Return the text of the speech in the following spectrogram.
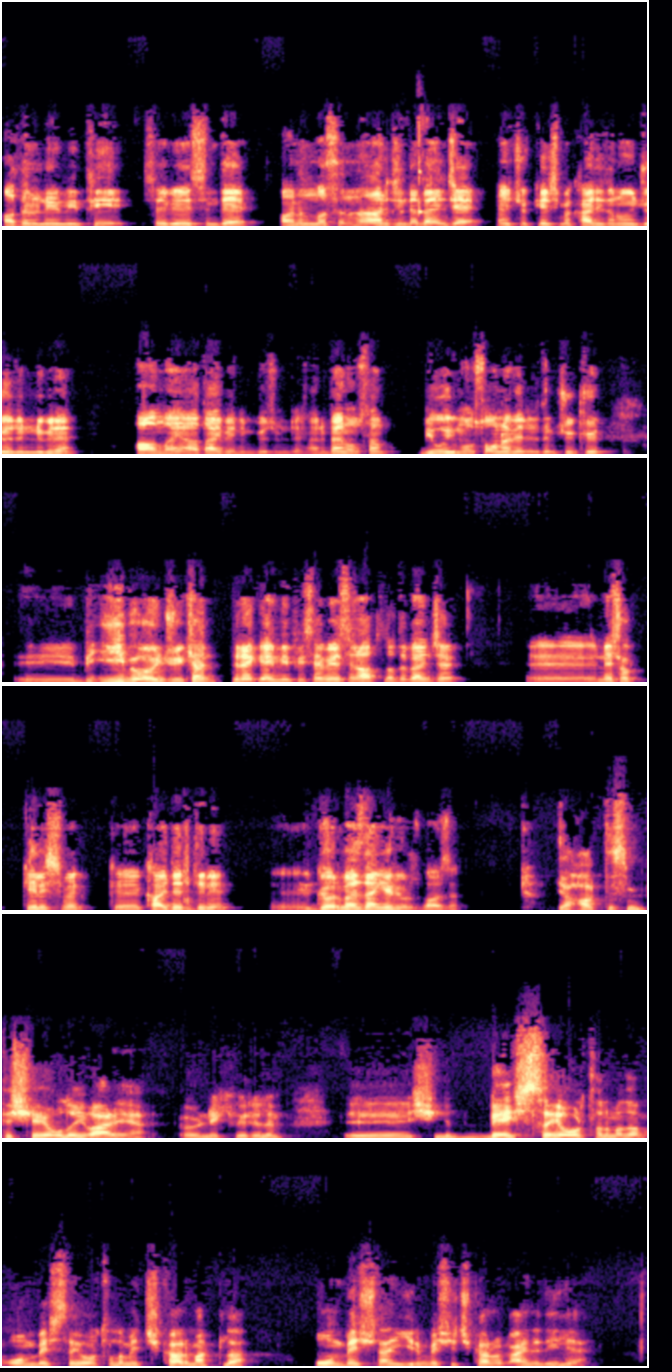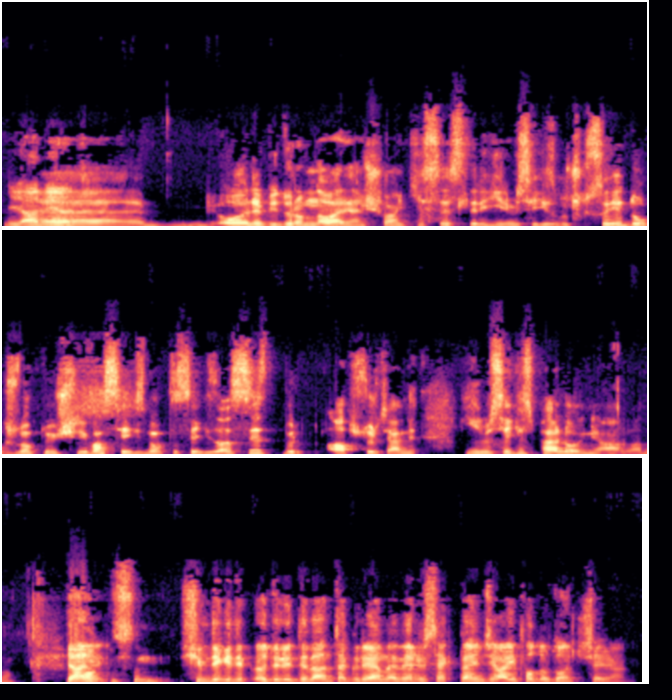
adının MVP seviyesinde anılmasının haricinde bence en çok gelişme kaydeden oyuncu ödülünü bile almaya aday benim gözümde. Hani ben olsam bir oyum olsa ona verirdim. Çünkü e, bir iyi bir oyuncuyken direkt MVP seviyesine atladı. Bence e, ne çok gelişme e, kaydettiğini e, görmezden geliyoruz bazen. Ya haklısın bir de şey olayı var ya örnek verelim. E, şimdi 5 sayı ortalamadan 15 sayı ortalamayı çıkarmakla 15'ten 25'e çıkarmak aynı değil ya. Yani evet. Ee, öyle bir durum da var yani şu anki istatistikleri 28.5 sayı 9.3 rebound 8.8 asist bu absürt yani 28 perle oynuyor abi adam. Yani Haklısın. şimdi gidip ödülü Devonta Graham'e verirsek bence ayıp olur Doncic'e yani.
